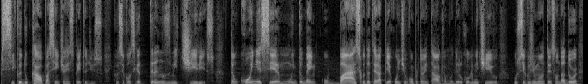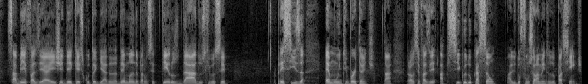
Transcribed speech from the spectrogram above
psicoeducar o paciente a respeito disso, que você consiga transmitir isso. Então, conhecer muito bem o básico da terapia cognitivo comportamental, que é o modelo cognitivo, o ciclo de manutenção da dor, saber fazer a EGD, que é a escuta guiada da demanda, para você ter os dados que você precisa, é muito importante, tá? Para você fazer a psicoeducação ali do funcionamento do paciente.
